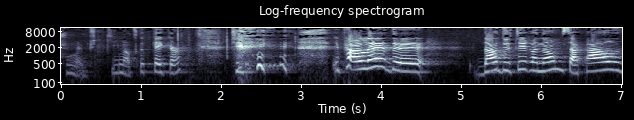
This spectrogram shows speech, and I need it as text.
je sais plus de qui, mais en tout cas de quelqu'un. Puis il parlait de dans Deutéronome, ça parle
